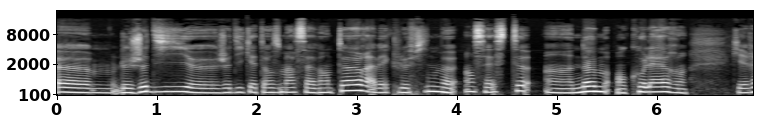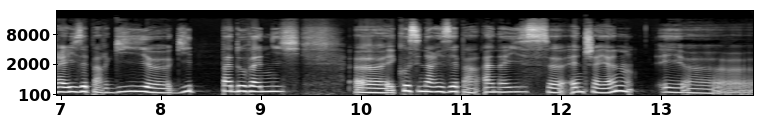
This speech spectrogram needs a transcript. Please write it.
Euh, le jeudi, euh, jeudi 14 mars à 20h avec le film Inceste, un homme en colère qui est réalisé par Guy, Guy Padovani et co-scénarisé par Anaïs Enchayan. Et euh,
